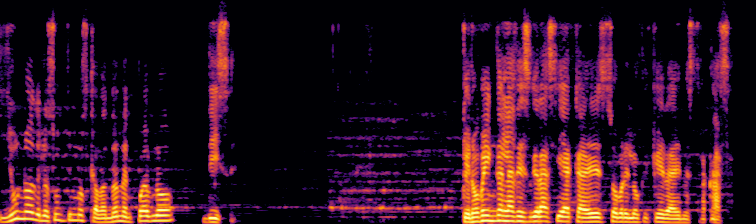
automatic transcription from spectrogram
Y uno de los últimos que abandona el pueblo dice, que no venga la desgracia a caer sobre lo que queda en nuestra casa.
